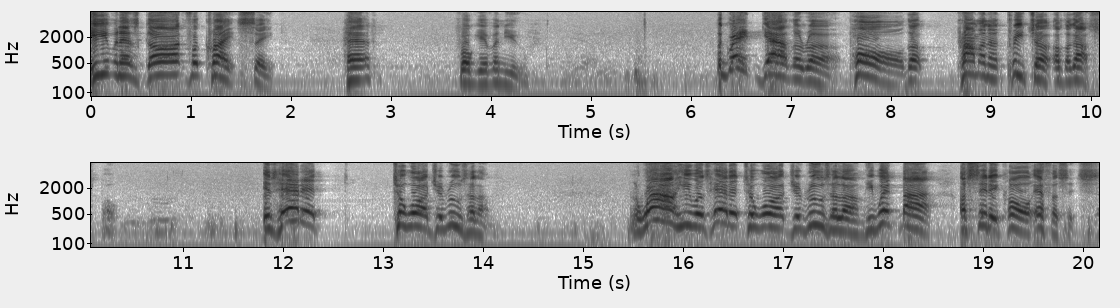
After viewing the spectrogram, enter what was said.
even as God, for Christ's sake, hath forgiven you. The great gatherer, Paul, the prominent preacher of the gospel, is headed toward Jerusalem. And while he was headed toward Jerusalem, he went by a city called Ephesus.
